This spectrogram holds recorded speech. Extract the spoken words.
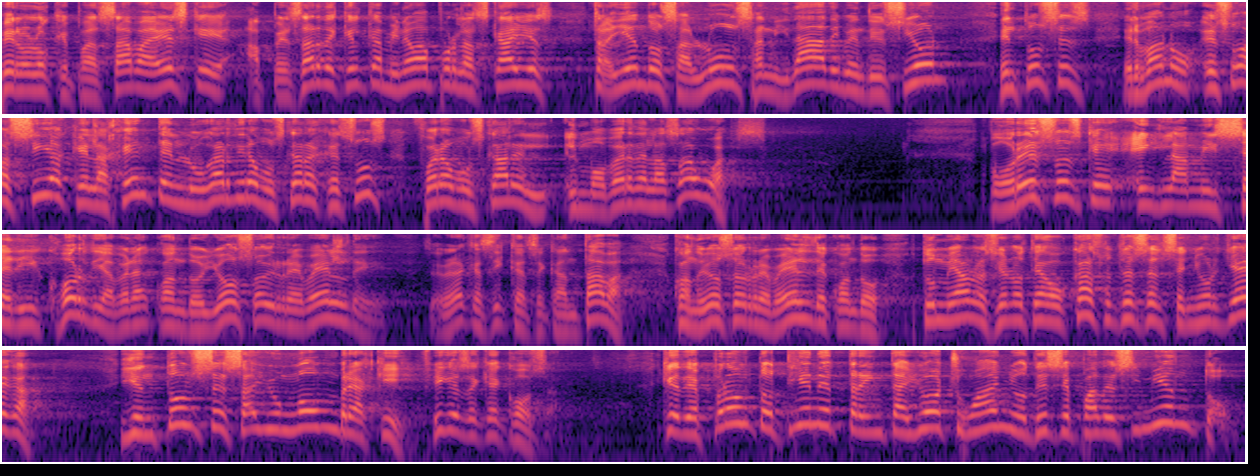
Pero lo que pasaba es que a pesar de que él caminaba por las calles trayendo salud, sanidad y bendición, entonces, hermano, eso hacía que la gente en lugar de ir a buscar a Jesús, fuera a buscar el, mover de las aguas. Por eso es que en la misericordia, ¿verdad? Cuando yo soy rebelde, ¿verdad que así que se cantaba? Cuando yo soy rebelde, cuando tú me hablas yo no te hago caso, entonces el Señor llega. Y entonces hay un hombre aquí, fíjese qué cosa que de pronto tiene 38 años de ese padecimiento.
